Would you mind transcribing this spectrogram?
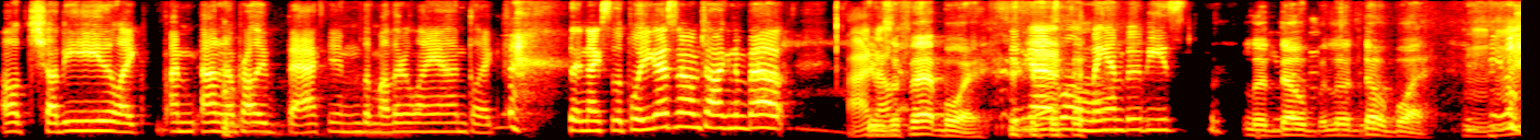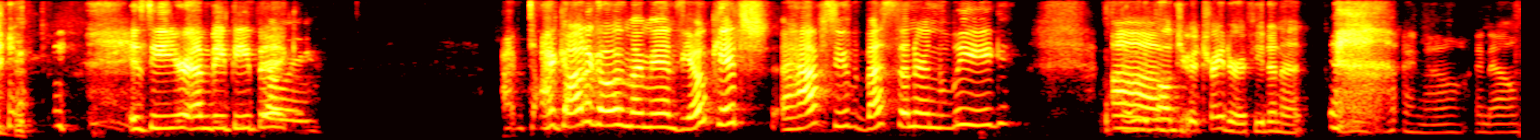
all chubby, like I'm I don't know, probably back in the motherland, like sitting next to the pool. You guys know what I'm talking about? I He know. was a fat boy, He's got his little man boobies. little dope, little dope boy. Mhm. Is he your MVP pick? I, I gotta go with my man's Jokic. I have to, the best center in the league. I would have Um, called you a traitor if you didn't. I know, I know.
